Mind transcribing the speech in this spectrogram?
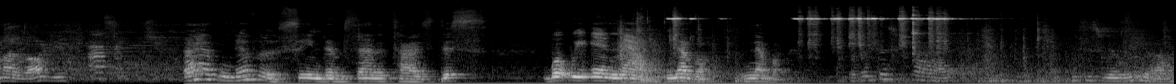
I love you. I have never seen them sanitize this, what we're in now. Never, never. But this is five. This is where we are.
